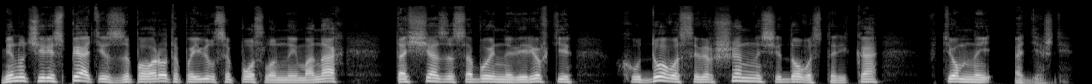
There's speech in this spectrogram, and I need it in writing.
Минут через пять из-за поворота появился посланный монах, таща за собой на веревке худого, совершенно седого старика в темной одежде.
